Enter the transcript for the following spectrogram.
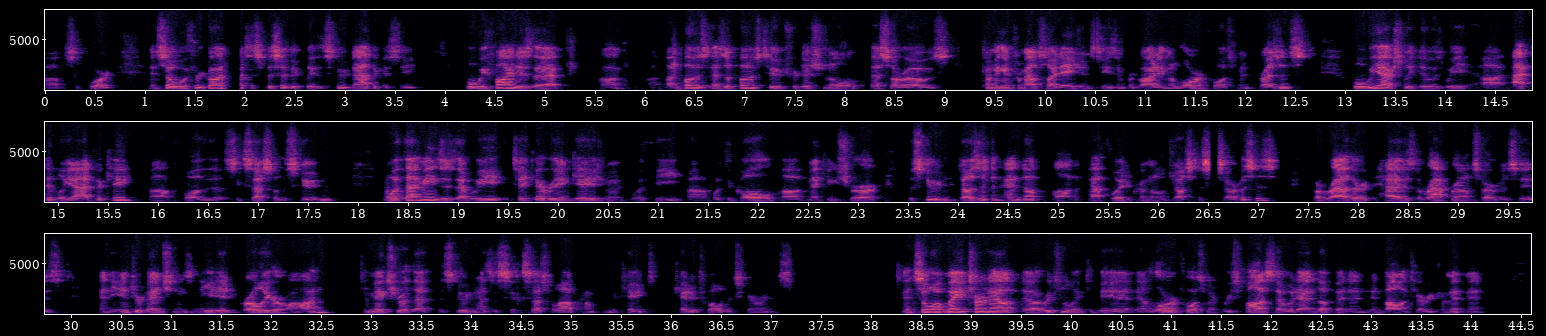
uh, support. And so, with regard to specifically the student advocacy, what we find is that um, opposed, as opposed to traditional SROs coming in from outside agencies and providing a law enforcement presence, what we actually do is we uh, actively advocate uh, for the success of the student. And what that means is that we take every engagement with the uh, with the goal of making sure the student doesn't end up on the pathway to criminal justice services, but rather has the wraparound services and the interventions needed earlier on to make sure that the student has a successful outcome from the K, K to 12 experience. And so what may turn out uh, originally to be a, a, law enforcement response that would end up in an involuntary commitment,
